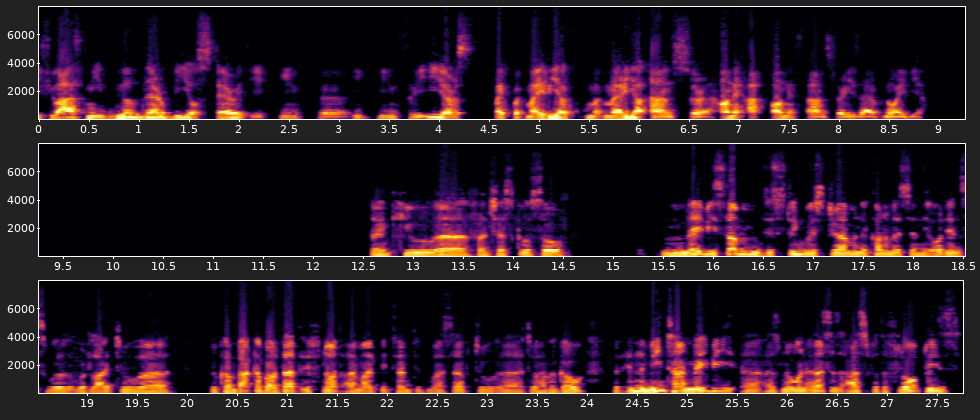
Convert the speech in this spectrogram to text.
if you ask me, will there be austerity in in, in three years? My, my real, my real answer, honest, honest answer is I have no idea. Thank you, uh, Francesco. So maybe some distinguished German economists in the audience will, would like to uh, to come back about that. If not, I might be tempted myself to uh, to have a go. But in the meantime, maybe uh, as no one else has asked for the floor, please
